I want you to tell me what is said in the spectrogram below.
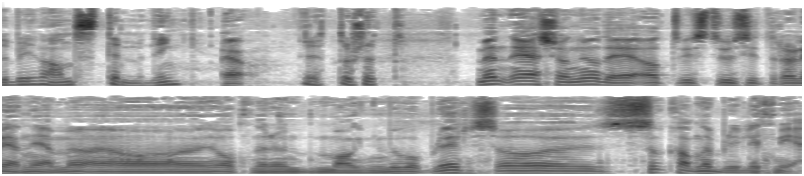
det blir en annen stemning, ja. rett og slett. Men jeg skjønner jo det at hvis du sitter alene hjemme og åpner en magnum med bobler, så, så kan det bli litt mye.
